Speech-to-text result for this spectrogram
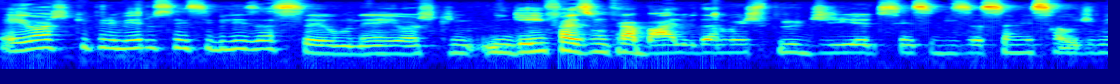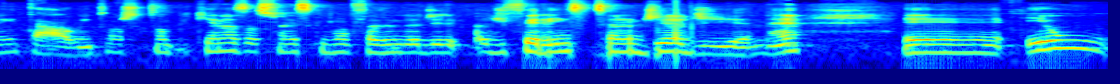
É, eu acho que primeiro sensibilização, né? Eu acho que ninguém faz um trabalho da noite para o dia de sensibilização em saúde mental. Então, acho que são pequenas ações que vão fazendo a, diferença no dia a dia, né? É, eu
